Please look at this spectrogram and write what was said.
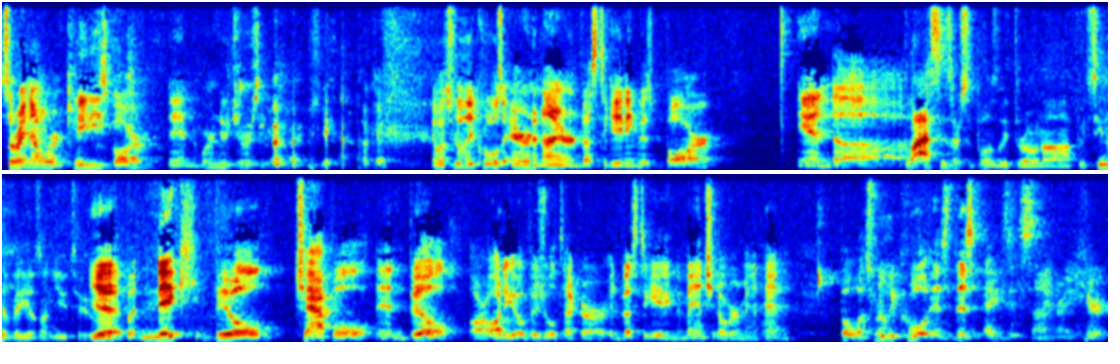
So right now we're in Katie's bar, and we're in New Jersey, right? yeah. Okay. And what's really cool is Aaron and I are investigating this bar, and uh, Glasses are supposedly thrown off. We've seen the videos on YouTube. yeah, but Nick, Bill, Chapel, and Bill, our audio visual tech, are investigating the mansion over in Manhattan. But what's really cool is this exit sign right here.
